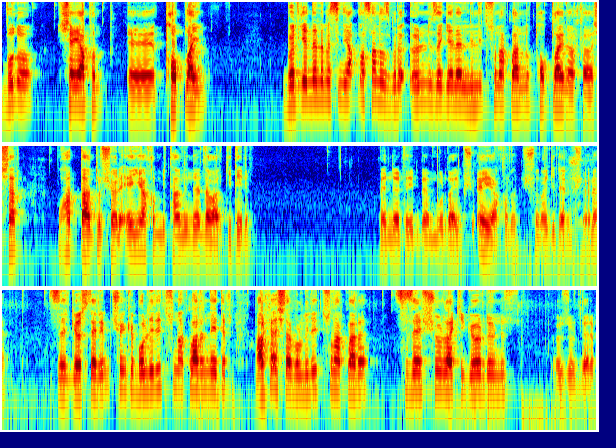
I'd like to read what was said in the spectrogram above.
Bunu şey yapın. E, toplayın. Bölge ilerlemesini yapmasanız bile önünüze gelen Lilith sunaklarını toplayın arkadaşlar. Bu hatta dur şöyle en yakın bir tane nerede var gidelim. Ben neredeyim? Ben buradayım. Şu en yakını. Şuna gidelim şöyle. Size göstereyim. Çünkü bu Lilith sunakları nedir? Arkadaşlar bu Lilith sunakları size şuradaki gördüğünüz özür dilerim.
